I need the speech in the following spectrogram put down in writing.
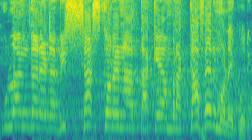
কুলাঙ্গার এটা বিশ্বাস করে না, তাকে আমরা কাফের মনে করি।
